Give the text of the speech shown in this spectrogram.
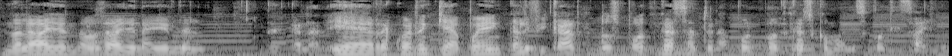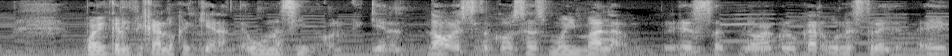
no no se vayan a ir del, canal. Eh, recuerden que ya pueden calificar los podcasts tanto en Apple Podcasts como en Spotify. Pueden calificar lo que quieran, de 1 a 5, lo que quieran. No, esta cosa es muy mala. Esta le voy a colocar una estrella. Eh,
